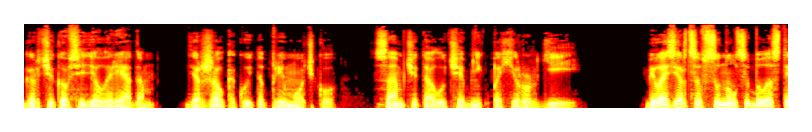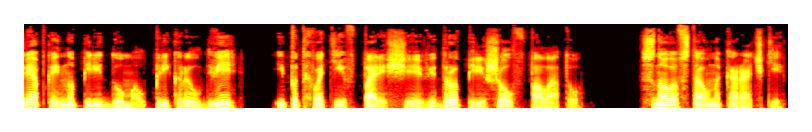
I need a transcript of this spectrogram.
Горчаков сидел рядом, держал какую-то примочку. Сам читал учебник по хирургии. Белозерцев сунулся было с тряпкой, но передумал, прикрыл дверь и, подхватив парящее ведро, перешел в палату. Снова встал на карачки.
